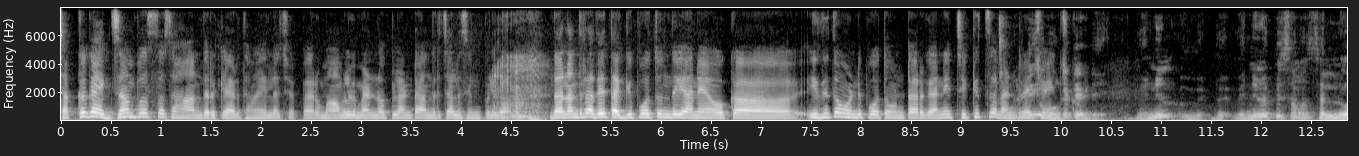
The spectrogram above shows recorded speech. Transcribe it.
చక్కగా ఎగ్జాంపుల్స్తో సహా అందరికీ అర్థమయ్యేలా చెప్పారు. మామూలుగా మెడ నొప్పులు అంటే అందరూ చాలా సింపుల్గా దాని అంతా అదే తగ్గిపోతుంది అనే ఒక ఇదితో ఉండిపోతూ ఉంటారు కానీ చికిత్స వెంటనే అంటే చేయించు ఒకటండి వెన్ను వెన్నునొప్పి సమస్యల్లో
